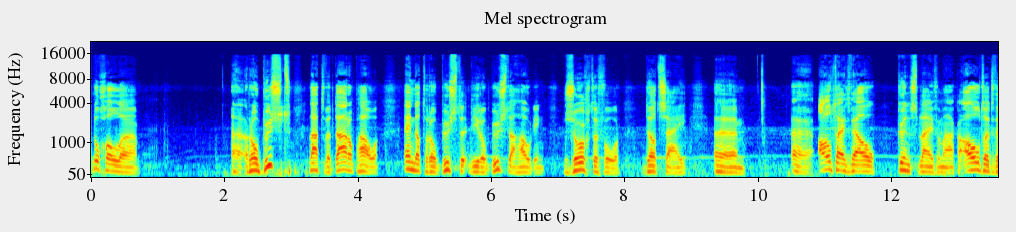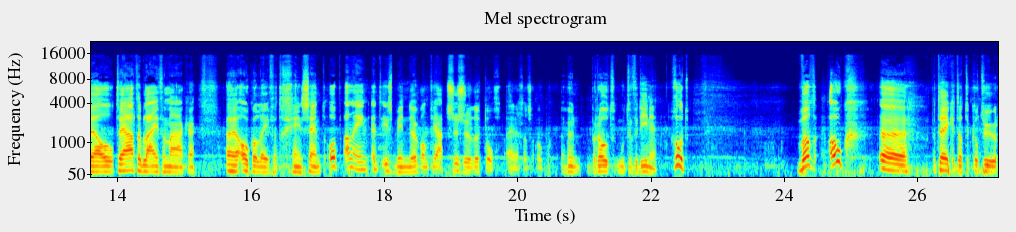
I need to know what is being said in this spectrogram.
nogal robuust. Laten we het daarop houden. En dat robuuste, die robuuste houding zorgt ervoor dat zij uh, altijd wel kunst blijven maken, altijd wel theater blijven maken. Ook al levert het geen cent op. Alleen het is minder, want ja, ze zullen toch ergens ook hun brood moeten verdienen. Goed. Wat ook uh, betekent dat de cultuur,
